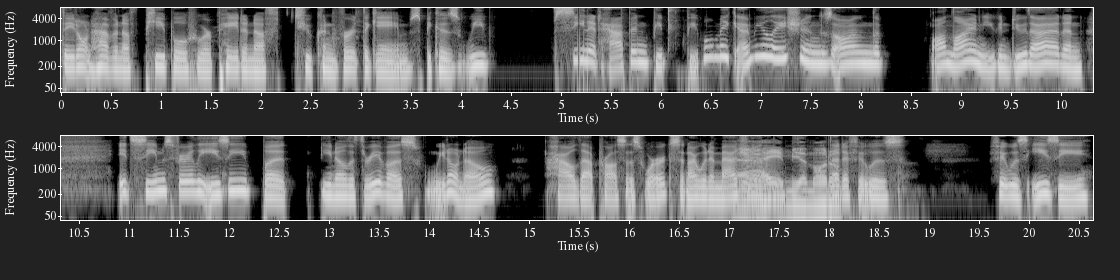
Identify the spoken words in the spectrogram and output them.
they don't have enough people who are paid enough to convert the games because we've seen it happen. Pe- people make emulations on the online. You can do that and it seems fairly easy, but you know, the three of us, we don't know how that process works and I would imagine Yeah, hey, Miyamoto. that if it was if it was easy,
